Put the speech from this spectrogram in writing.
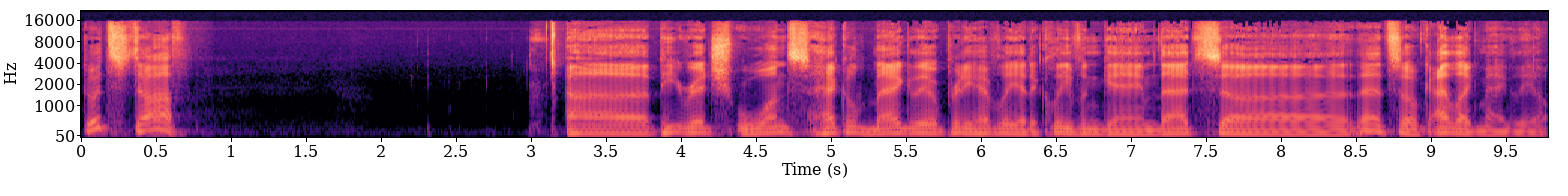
Good stuff. Uh, Pete Rich once heckled Magglio pretty heavily at a Cleveland game. That's uh, that's okay. I like Magglio.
